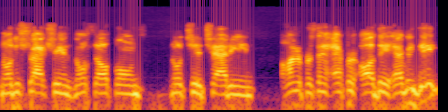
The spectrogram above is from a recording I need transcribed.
no distractions, no cell phones, no chit chatting. 100% effort all day, every day.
